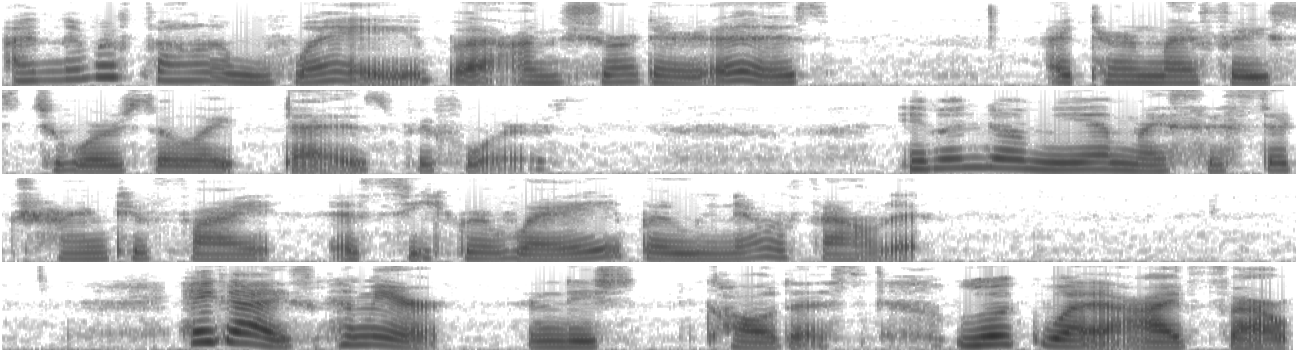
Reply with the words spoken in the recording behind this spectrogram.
I never found a way, but I'm sure there is. I turned my face towards the lake that is before us. Even though me and my sister tried to find a secret way, but we never found it. Hey guys, come here! And they called us. Look what I found.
